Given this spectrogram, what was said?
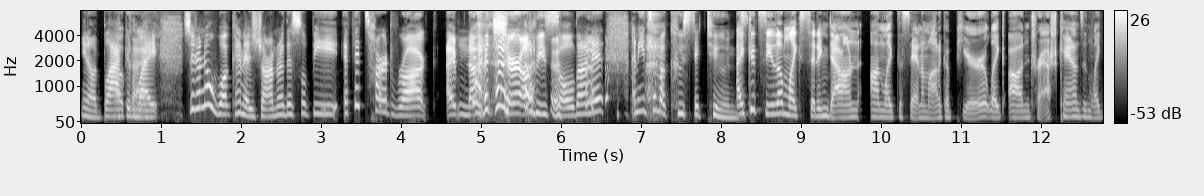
you know, black and white. So I don't don't know what kind of genre this will be. If it's hard rock, I'm not sure I'll be sold on it. I need some acoustic tunes. I could see them like sitting down on like the Santa Monica Pier, like on trash cans and like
